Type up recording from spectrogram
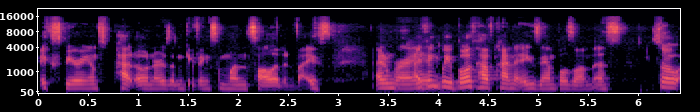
experienced pet owners and giving someone solid advice and i think we both have kind of examples on this so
